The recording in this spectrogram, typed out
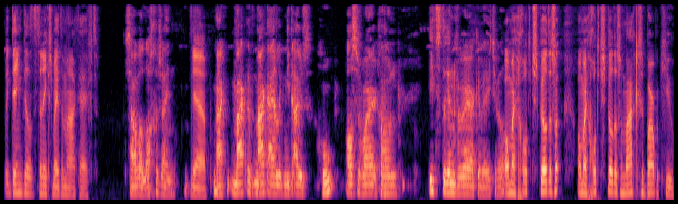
ik denk dat het er niks mee te maken heeft. Zou wel lachen zijn. Ja, Maakt, maakt, het maakt eigenlijk niet uit hoe. Als ze maar gewoon iets erin verwerken, weet je wel. oh mijn god, je speelt als een, oh mijn god, je speelt als een magische barbecue.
